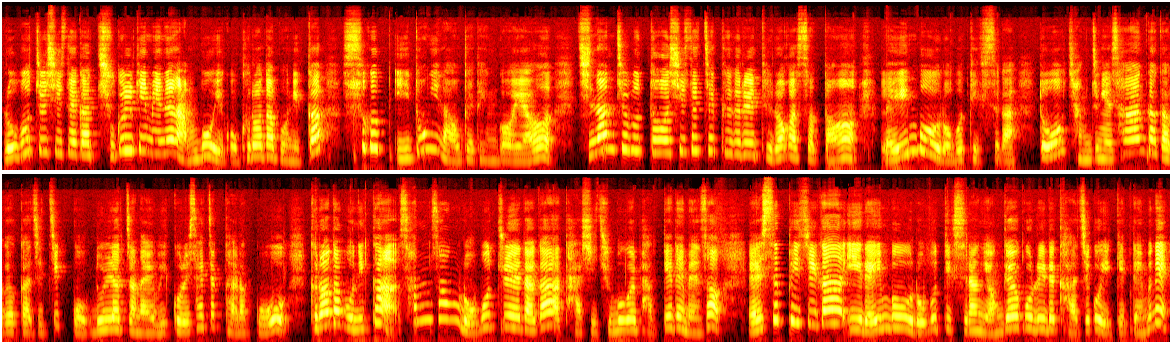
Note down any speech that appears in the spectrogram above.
로봇주 시세가 죽을 기미는 안 보이고 그러다 보니까 수급 이동이 나오게 된 거예요. 지난주부터 시세 체크를 들어갔었던 레인보우 로보틱스가 또 장중에 상한가 가격까지 찍고 눌렸잖아요. 윗골이 살짝 달았고 그러다 보니까 삼성 로봇주에다가 다시 주목을 받게 되면서 SPG가 이 레인보우 로보틱스랑 연결고리를 가지고 있기 때문에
